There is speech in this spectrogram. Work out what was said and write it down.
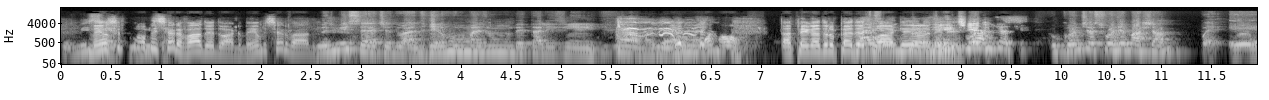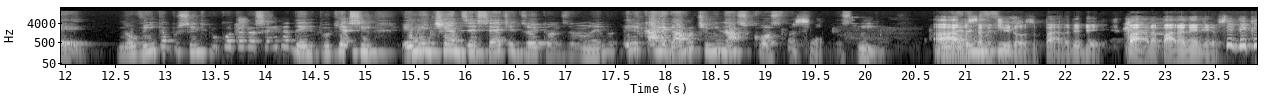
2007, Bem observado, Eduardo. Bem observado. 2007, Eduardo. Eu vou mais um detalhezinho aí. Ah, mas é, tá bom. Tá pegando no pé do Mas Eduardo, hein, ele- ô, ele tinha- o Corinthians- foi rebaixado é, é, 90% por conta da saída dele. Porque assim, ele tinha 17, 18 anos, eu não lembro. Ele carregava o time nas costas. Assim, Assim, Ah, você é mentiroso. Para, bebê. Para, para, nenê. Você vê que,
